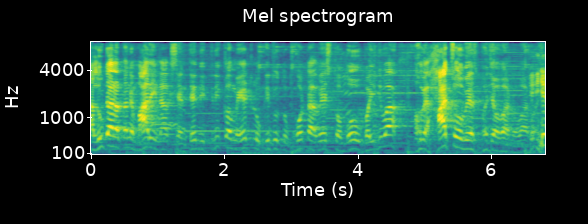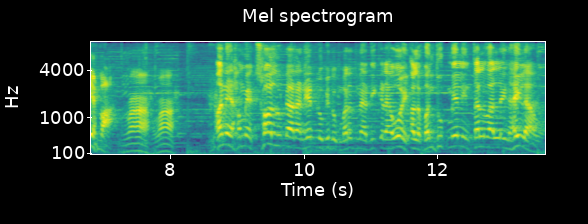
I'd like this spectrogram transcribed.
આ લૂંટારા તને મારી નાખશે ને તેથી ત્રિકમે એટલું કીધું તું ખોટા વેશ તો બહુ ભજવા હવે સાચો વેશ ભજવવાનો વારો. એ વાહ. વાહ વાહ. અને અમે છ લૂંટારાને એટલું કીધું કે મરદના દીકરા હોય એટલે બંદૂક મેલીને તલવાર લઈને હાલ્યા હોય.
